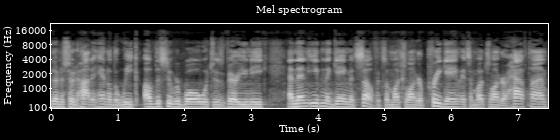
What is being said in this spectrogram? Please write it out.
You understood how to handle the week of the Super Bowl, which is very unique. And then even the game itself, it's a much longer pregame. It's a much longer halftime.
